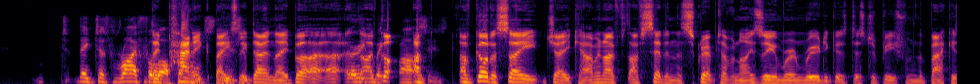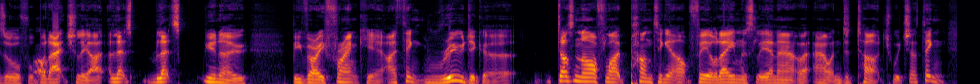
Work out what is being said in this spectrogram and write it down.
they just rifle they panic basically, don't they? But uh, uh I've got I've, I've, got to say, Jake. I mean, I've I've said in the script, haven't I? Zouma and Rudiger's distribution from the back is awful. Oh. But actually, I, let's let's you know be very frank here. I think Rudiger doesn't half like punting it upfield aimlessly and out out into touch, which I think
